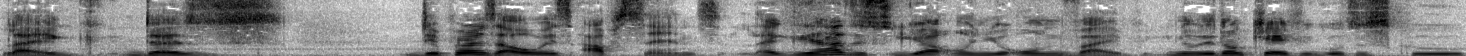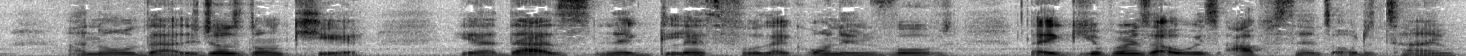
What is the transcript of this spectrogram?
Like there's the parents are always absent. Like it has this you are on your own vibe. You know, they don't care if you go to school and all that. They just don't care. Yeah, that's neglectful, like uninvolved. Like your parents are always absent all the time.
